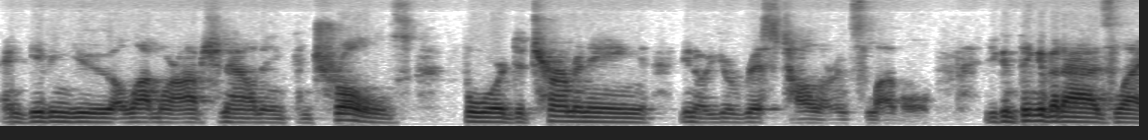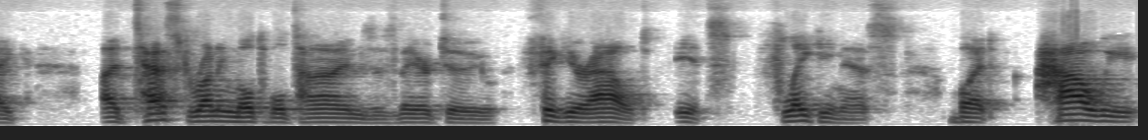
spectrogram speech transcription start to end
and giving you a lot more optionality and controls for determining you know your risk tolerance level. You can think of it as like a test running multiple times is there to figure out its flakiness, but how we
